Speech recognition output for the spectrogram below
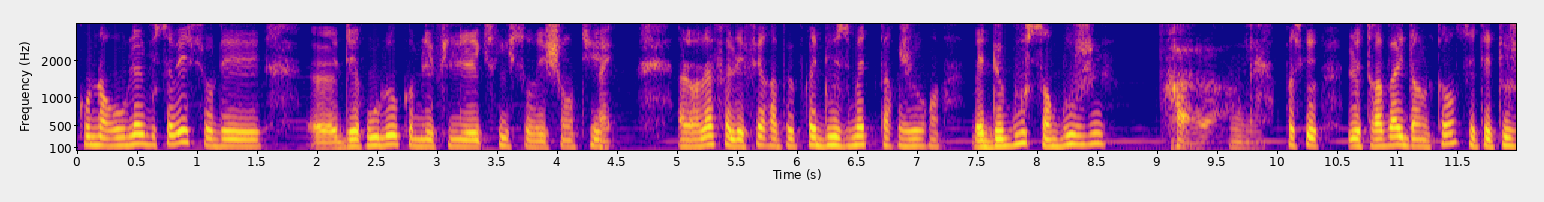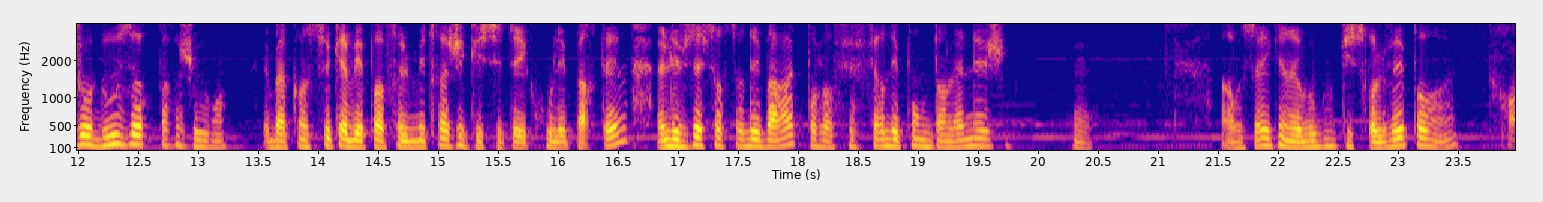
qu'on enroulait, vous savez, sur des, euh, des rouleaux comme les fils électriques sur les chantiers. Ouais. Alors là, il fallait faire à peu près 12 mètres par jour, hein, mais debout sans bouger. Là là. Parce que le travail dans le camp, c'était toujours 12 heures par jour. hein. Et ben, quand ceux qui n'avaient pas fait le métrage et qui s'étaient écroulés par terre, elle les faisait sortir des baraques pour leur faire faire des pompes dans la neige. Hmm. Alors vous savez qu'il y en a beaucoup qui se relevaient pas. Hein. Oh là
